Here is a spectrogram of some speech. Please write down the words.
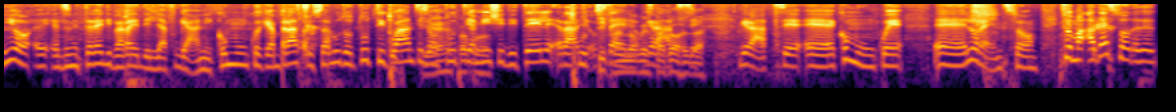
Io eh, smetterei di parlare degli afghani. Comunque, che abbraccio e saluto tutti quanti. Tutti, sono tutti amici di Tele Radio tutti Stereo. Grazie. Cosa. Grazie. Eh, comunque, eh, Lorenzo, insomma, adesso eh,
